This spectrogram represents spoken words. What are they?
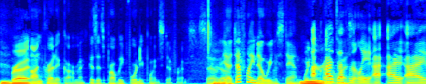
Right. on Credit Karma because it's probably 40 points difference. So Yeah. yeah, definitely know where you stand. When you're- I credit-wise. definitely, I, I, I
